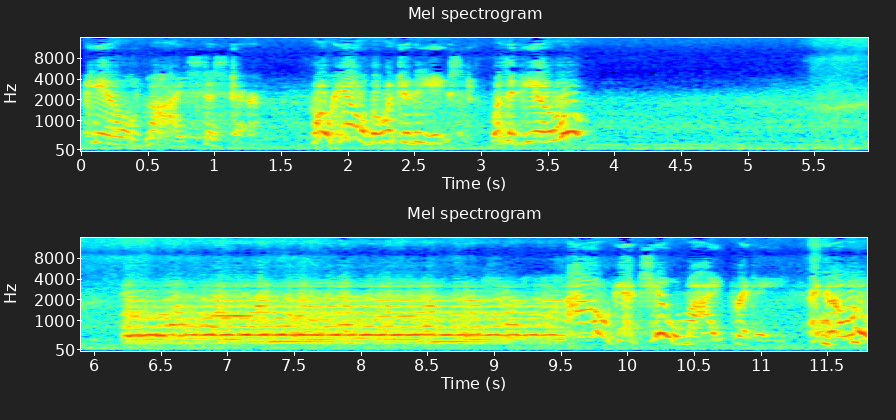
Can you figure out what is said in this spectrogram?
killed my sister? Who killed the Witch of the East? Was it you? I'll get you, my pretty. And you'll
